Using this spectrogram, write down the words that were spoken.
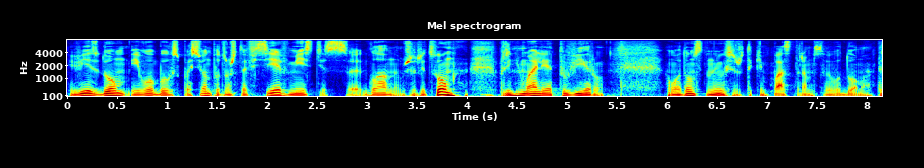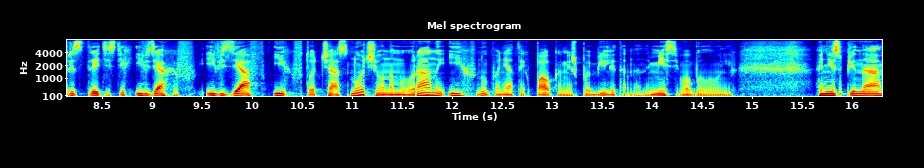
весь дом его был спасен, потому что все вместе с главным жрецом принимали эту веру. Вот он становился уже таким пастором своего дома. 33 стих. «И взяв, и взяв их в тот час ночи, он омыл раны их, ну, понятно, их палками ж побили, там, наверное, месиво было у них, а не спина,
